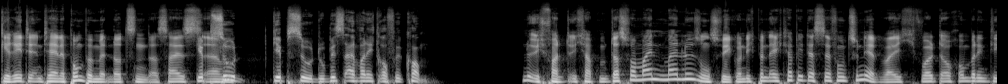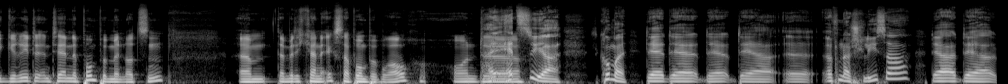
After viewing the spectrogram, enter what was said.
geräteinterne Pumpe mitnutzen. Das heißt. Gibst ähm, du, gibst du, du bist einfach nicht drauf gekommen. Nö, ich fand, ich habe, das war mein, mein Lösungsweg und ich bin echt happy, dass der funktioniert, weil ich wollte auch unbedingt die Geräte interne Pumpe mitnutzen, ähm, damit ich keine extra Pumpe brauche. Und, äh, Hättest du ja. Guck mal, der, der, der, der äh, Öffner-Schließer, der, der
